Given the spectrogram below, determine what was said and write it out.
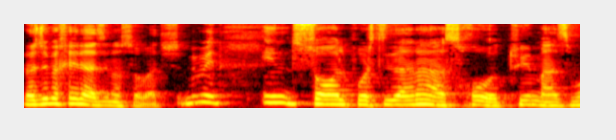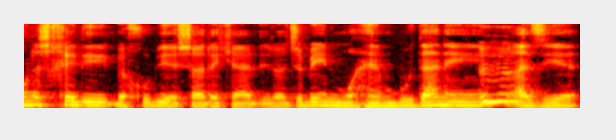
راجع به خیلی از اینا صحبت میشه. ببین این سوال پرسیدن از خود توی مضمونش خیلی به خوبی اشاره کردی. راجع به این مهم بودن این قضیه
